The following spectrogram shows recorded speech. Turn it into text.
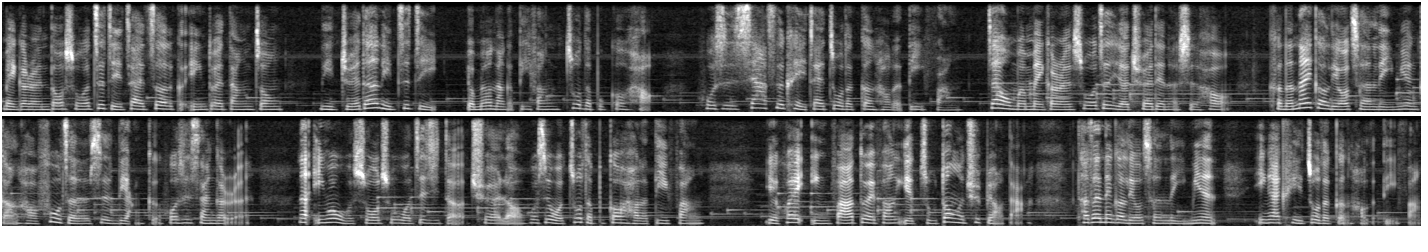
每个人都说自己在这个营队当中，你觉得你自己有没有哪个地方做得不够好？或是下次可以再做得更好的地方，在我们每个人说自己的缺点的时候，可能那个流程里面刚好负责的是两个或是三个人。那因为我说出我自己的缺漏，或是我做的不够好的地方，也会引发对方也主动的去表达他在那个流程里面应该可以做得更好的地方。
